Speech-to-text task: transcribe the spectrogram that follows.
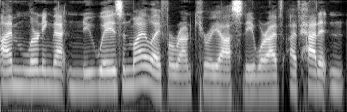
I'm learning that in new ways in my life around curiosity where I've I've had it and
